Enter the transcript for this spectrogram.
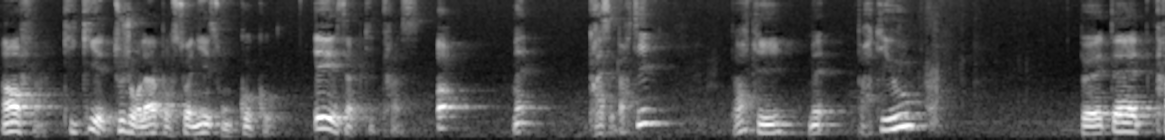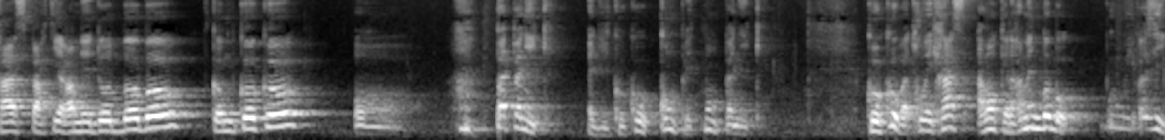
Enfin, Kiki est toujours là pour soigner son coco et sa petite crasse. Oh, mais crasse est parti Parti. Mais parti où? Peut-être crasse parti ramener d'autres bobos, comme Coco? Oh Pas de panique, a dit Coco complètement paniqué. Coco va trouver Crasse avant qu'elle ramène Bobo. Oui, oui, vas-y.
